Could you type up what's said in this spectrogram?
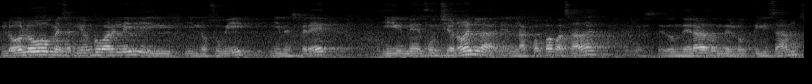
Luego, luego me salió en Go y, y lo subí, ni me esperé. Y me funcionó en la, en la copa pasada, este, donde era donde lo utilizamos.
